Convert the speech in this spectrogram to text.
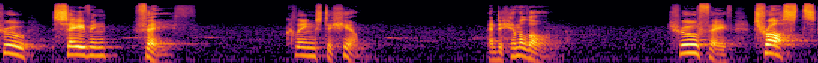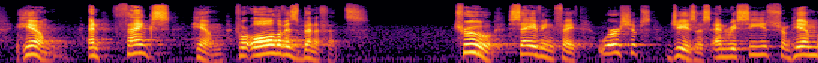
true saving faith, clings to Him and to Him alone. True faith trusts Him and thanks Him for all of His benefits. True saving faith worships Jesus and receives from Him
